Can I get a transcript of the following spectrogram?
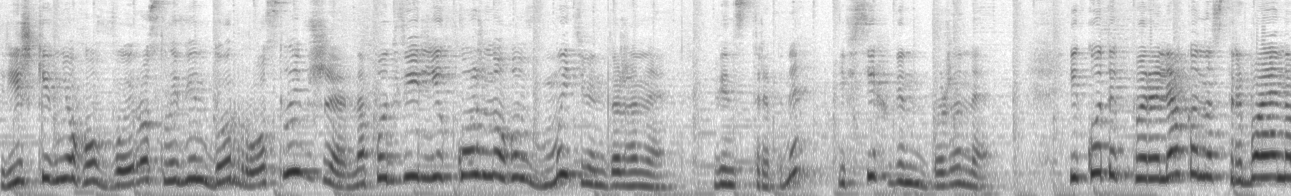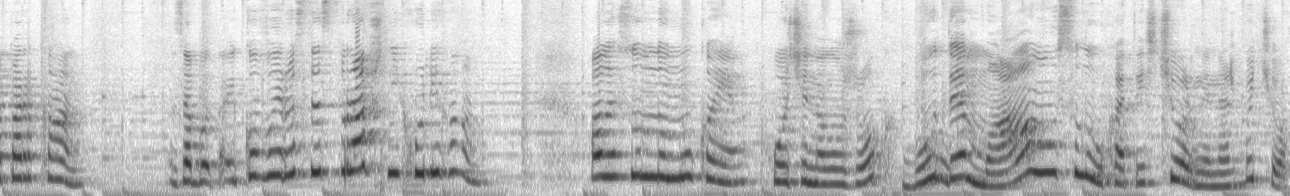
Ріжки в нього виросли, він дорослий вже. На подвір'ї кожного вмить він дожене. Він стрибне і всіх він дожене. І котик перелякано стрибає на паркан. Забодайко виросте справжній хуліган. Але сумно мукає, хоче на ложок, буде маму слухатись, чорний наш бичок.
